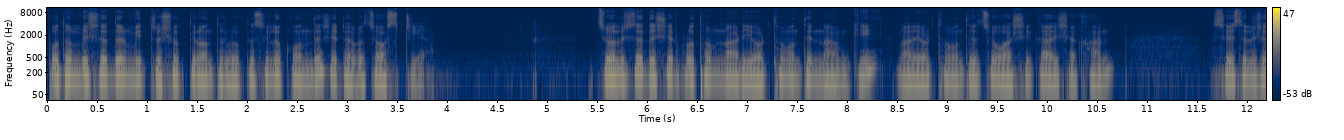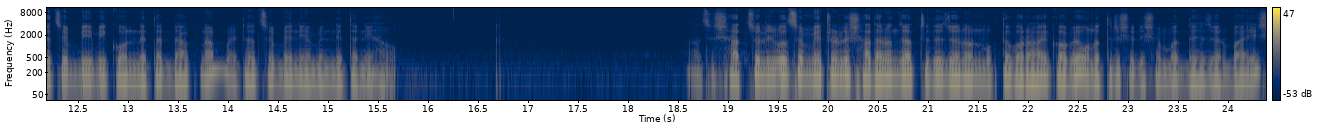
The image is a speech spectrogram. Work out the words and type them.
প্রথম বিশ্বযুদ্ধের মিত্রশক্তির অন্তর্ভুক্ত ছিল কোন দেশ? এটা হচ্ছে অস্ট্রিয়া। চুয়াল্লিশে দেশের প্রথম নারী অর্থমন্ত্রীর নাম কি? নারী অর্থমন্ত্রী হচ্ছে ওয়াশিকা আয়শা খান। ছেচল্লিশ হচ্ছে বিবি, কোন নেতার ডাক নাম? এটা হচ্ছে বেনিয়ামিন নেতানিয়াহু। আচ্ছা সাতচল্লিশ বলছে মেট্রো রেলের সাধারণ যাত্রীদের জন্য উন্মুক্ত করা হয় কবে? উনত্রিশে ডিসেম্বর দুই হাজার বাইশ।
